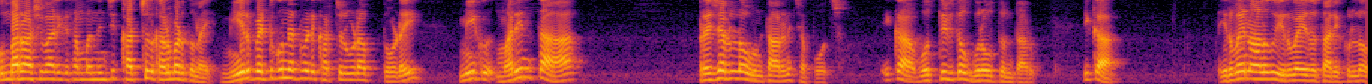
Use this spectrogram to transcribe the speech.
కుంభరాశి వారికి సంబంధించి ఖర్చులు కనబడుతున్నాయి. మీరు పెట్టుకున్నటువంటి ఖర్చులు కూడా తోడై మీకు మరింత ప్రెషర్లో ఉంటారని చెప్పవచ్చు. ఇక ఒత్తిడితో గురవుతుంటారు. ఇక ఇరవై నాలుగు ఇరవై ఐదో తారీఖుల్లో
